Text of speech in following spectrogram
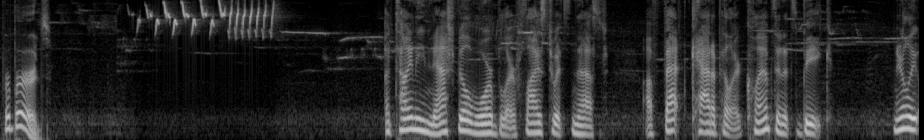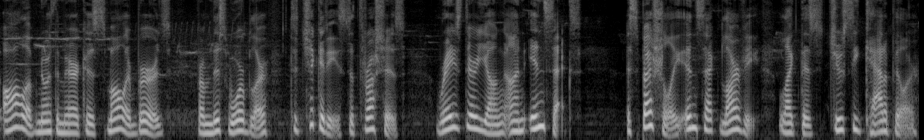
for birds. A tiny Nashville warbler flies to its nest, a fat caterpillar clamped in its beak. Nearly all of North America's smaller birds, from this warbler to chickadees to thrushes, raise their young on insects especially insect larvae like this juicy caterpillar.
